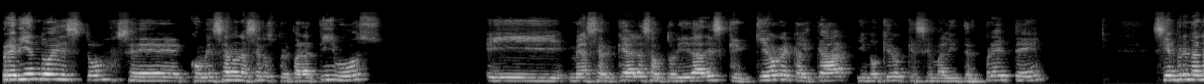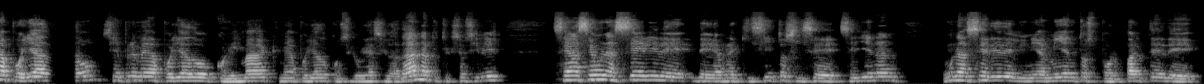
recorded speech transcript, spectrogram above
previendo esto, se comenzaron a hacer los preparativos y me acerqué a las autoridades que quiero recalcar y no quiero que se malinterprete. Siempre me han apoyado, siempre me he apoyado con el MAC, me he apoyado con Seguridad Ciudadana, Protección Civil. Se hace una serie de, requisitos y se, se llenan una serie de lineamientos por parte de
